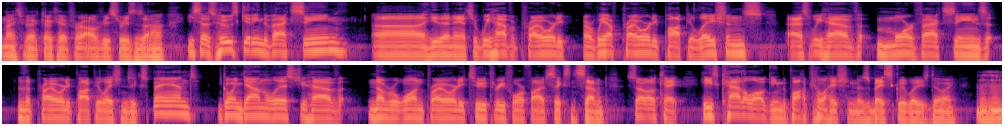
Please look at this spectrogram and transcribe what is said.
nineteen. Okay, for obvious reasons. Uh huh. He says who's getting the vaccine. Uh, he then answered, "We have a priority, or we have priority populations. As we have more vaccines, the priority populations expand. Going down the list, you have number one priority, two, three, four, five, six, and seven. So, okay, he's cataloging the population. Is basically what he's doing. Mm-hmm.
